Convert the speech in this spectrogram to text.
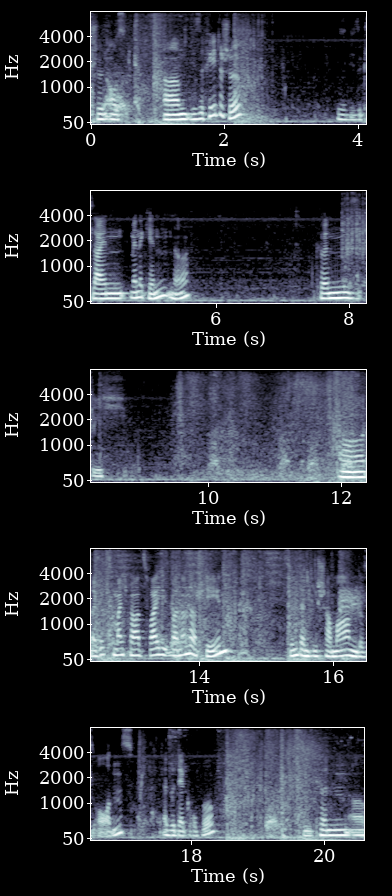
Schön aus. Ähm, diese Fetische, also diese kleinen Mannequin, ne, können sich... Äh, da gibt es manchmal zwei, die übereinander stehen. Das sind dann die Schamanen des Ordens, also der Gruppe. Die können äh,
